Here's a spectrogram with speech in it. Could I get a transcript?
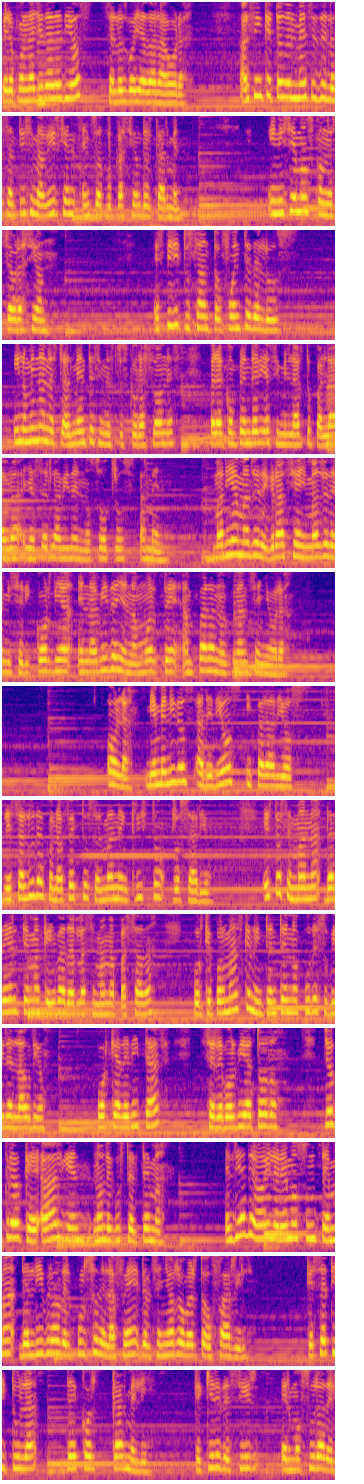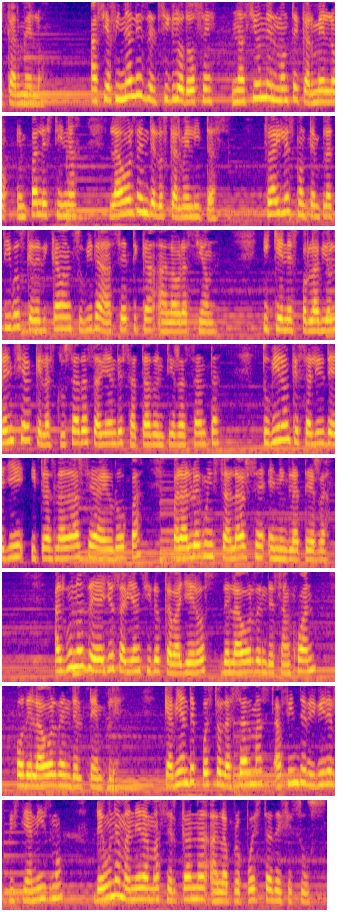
pero con la ayuda de Dios se los voy a dar ahora. Al fin que todo el mes es de la Santísima Virgen en su advocación del Carmen. Iniciemos con nuestra oración. Espíritu Santo, fuente de luz, ilumina nuestras mentes y nuestros corazones para comprender y asimilar tu palabra y hacer la vida en nosotros. Amén. María, Madre de Gracia y Madre de Misericordia, en la vida y en la muerte, ampáranos, Gran Señora. Hola, bienvenidos a De Dios y para Dios. Les saluda con afecto su hermana en Cristo, Rosario. Esta semana daré el tema que iba a dar la semana pasada, porque por más que lo intenté no pude subir el audio, porque al editar se revolvía todo. Yo creo que a alguien no le gusta el tema. El día de hoy leeremos un tema del libro del pulso de la fe del señor Roberto O'Farrill, que se titula Decor Carmeli, que quiere decir hermosura del Carmelo. Hacia finales del siglo XII nació en el Monte Carmelo, en Palestina, la Orden de los Carmelitas, frailes contemplativos que dedicaban su vida ascética a la oración, y quienes por la violencia que las cruzadas habían desatado en Tierra Santa, tuvieron que salir de allí y trasladarse a Europa para luego instalarse en Inglaterra. Algunos de ellos habían sido caballeros de la Orden de San Juan o de la Orden del Temple, que habían depuesto las armas a fin de vivir el cristianismo de una manera más cercana a la propuesta de Jesús.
